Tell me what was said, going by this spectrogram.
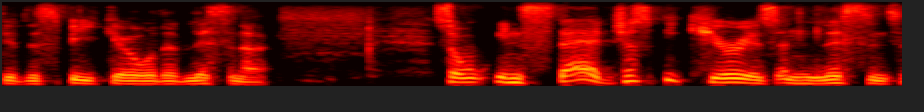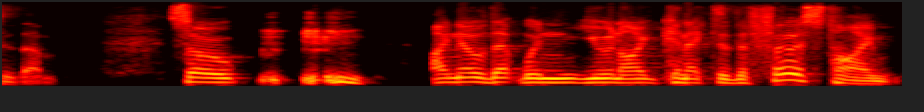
the speaker or the listener. So instead, just be curious and listen to them. So I know that when you and I connected the first time,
